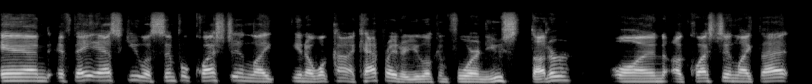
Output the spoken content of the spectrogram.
and if they ask you a simple question like you know what kind of cap rate are you looking for and you stutter on a question like that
